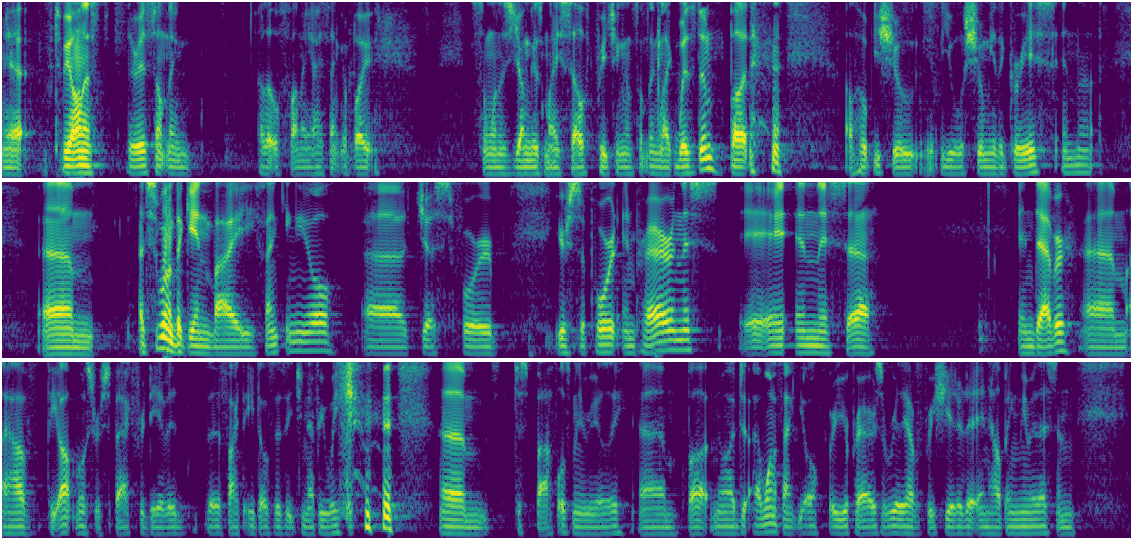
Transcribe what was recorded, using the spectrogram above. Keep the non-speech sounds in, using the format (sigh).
Yeah, to be honest, there is something a little funny, I think, about someone as young as myself preaching on something like wisdom, but (laughs) I'll hope you show you will show me the grace in that. Um, I just want to begin by thanking you all uh, just for your support in prayer in this in this uh, endeavor. Um, I have the utmost respect for David. The fact that he does this each and every week (laughs) um, just baffles me, really. Um, but no, I, I want to thank you all for your prayers. I really have appreciated it in helping me with this, and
